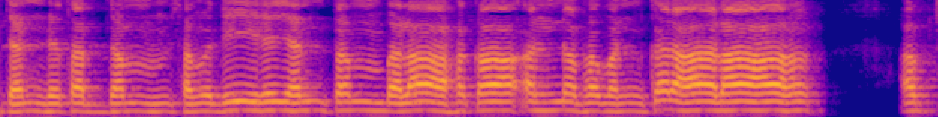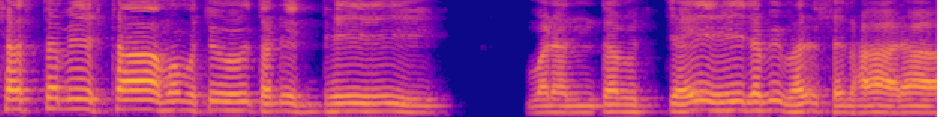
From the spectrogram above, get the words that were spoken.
चंड शब्दम समुदीरयंतम बलाहका अन्न भवन कराला अक्षस्तवेष्टा ममुचो तलिद्भि वनंत उच्चैरभिभर्षधारा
